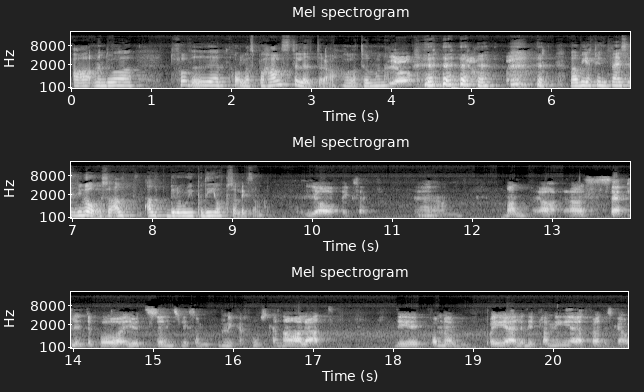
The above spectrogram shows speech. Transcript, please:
Ja, men då, då får vi hållas på halster lite då, hålla tummarna. Ja, ja, Man vet ju inte när det sätter igång, så allt, allt beror ju på det också liksom. ja, exakt. Ehm, man, ja, jag har sett lite på Jutsuns liksom, kommunikationskanaler att det kommer ske, eller det är planerat för att det ska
